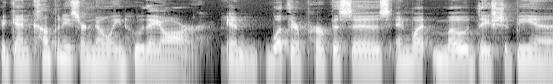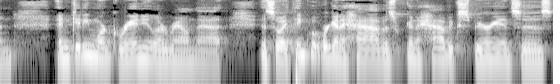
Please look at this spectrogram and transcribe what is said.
again, companies are knowing who they are and what their purpose is and what mode they should be in and getting more granular around that. And so I think what we're going to have is we're going to have experiences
